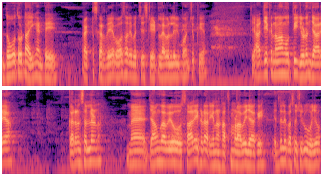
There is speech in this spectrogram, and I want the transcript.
2 ਤੋਂ 2.5 ਘੰਟੇ ਪ੍ਰੈਕਟਿਸ ਕਰਦੇ ਆ। ਬਹੁਤ ਸਾਰੇ ਬੱਚੇ ਸਟੇਟ ਲੈਵਲ 'ਤੇ ਵੀ ਪਹੁੰਚ ਚੁੱਕੇ ਆ। ਤੇ ਅੱਜ ਇੱਕ ਨਵਾਂ ਮੋਤੀ ਜੁੜਨ ਜਾ ਰਿਹਾ, ਕਰਨ ਸੱਲਣ। ਮੈਂ ਚਾਹੂੰਗਾ ਵੀ ਉਹ ਸਾਰੇ ਖਿਡਾਰੀਆਂ ਨਾਲ ਹੱਥ ਮਿਲਾਵੇ ਜਾ ਕੇ, ਇਧਰਲੇ ਪਾਸੋਂ ਸ਼ੁਰੂ ਹੋ ਜਾਓ।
